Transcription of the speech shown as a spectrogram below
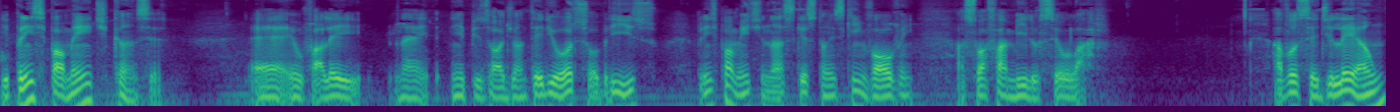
E principalmente câncer. É, eu falei né, em episódio anterior sobre isso, principalmente nas questões que envolvem a sua família, o seu lar a você de leão,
